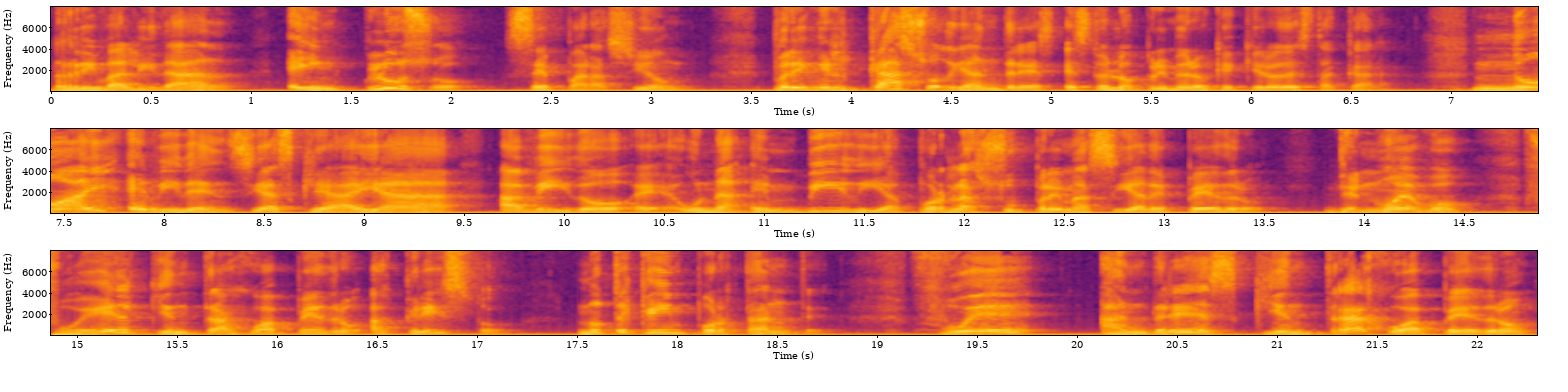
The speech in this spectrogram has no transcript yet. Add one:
rivalidad e incluso separación. Pero en el caso de Andrés, esto es lo primero que quiero destacar. No hay evidencias que haya habido eh, una envidia por la supremacía de Pedro. De nuevo, fue él quien trajo a Pedro a Cristo. Note qué importante. Fue Andrés quien trajo a Pedro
